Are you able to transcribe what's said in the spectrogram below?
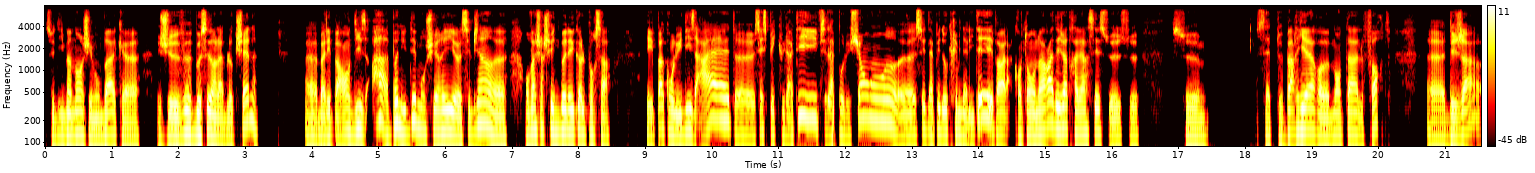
se dit maman j'ai mon bac, je veux bosser dans la blockchain, bah, les parents disent ah bonne idée mon chéri, c'est bien, on va chercher une bonne école pour ça et pas qu'on lui dise arrête, euh, c'est spéculatif, c'est de la pollution, euh, c'est de la pédocriminalité. voilà, quand on aura déjà traversé ce, ce, ce cette barrière euh, mentale forte, déjà,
